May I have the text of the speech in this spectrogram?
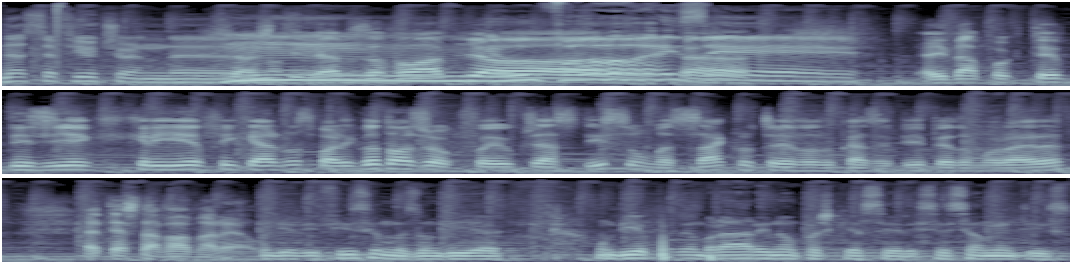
that's the future. And uh, Já estivemos a falar melhor. Pois é. Ainda há pouco tempo dizia que queria ficar no Sporting. Quanto ao jogo, foi o que já se disse, um massacre. O treinador do Casa Pia, Pedro Moreira, até estava amarelo. Um dia difícil, mas um dia, um dia para lembrar e não para esquecer, essencialmente isso.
